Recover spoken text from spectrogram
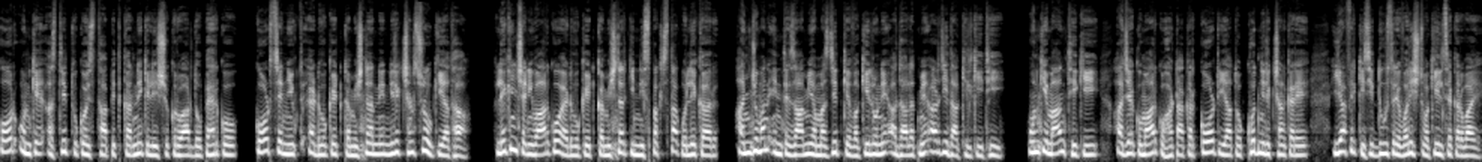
और उनके अस्तित्व को स्थापित करने के लिए शुक्रवार दोपहर को कोर्ट से नियुक्त एडवोकेट कमिश्नर ने निरीक्षण शुरू किया था। लेकिन शनिवार को एडवोकेट कमिश्नर की निष्पक्षता को लेकर अंजुमन इंतजामिया मस्जिद के वकीलों ने अदालत में अर्जी दाखिल की थी। उनकी मांग थी कि अजय कुमार को हटाकर कोर्ट या तो खुद निरीक्षण करे या फिर किसी दूसरे वरिष्ठ वकील से करवाए।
